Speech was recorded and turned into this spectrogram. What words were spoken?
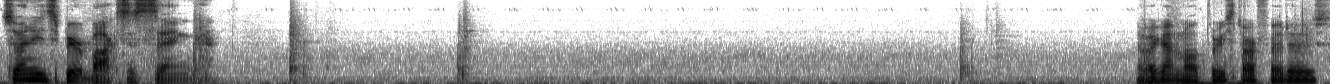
So I need spirit boxes thing. Have I gotten all three star photos?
